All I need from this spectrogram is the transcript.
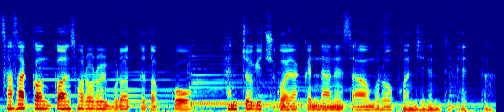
사사건건 서로를 물어뜯었고 한쪽이 죽어야 끝나는 싸움으로 번지는 듯했다.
